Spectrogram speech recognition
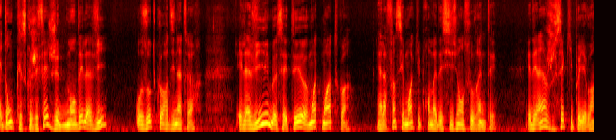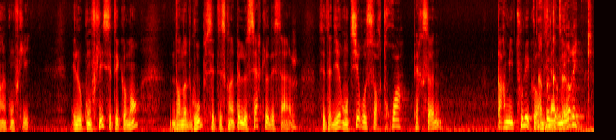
Et donc, qu'est-ce que j'ai fait? J'ai demandé l'avis aux autres coordinateurs. Et l'avis, bah, ça a été euh, moite-moite, quoi. Et à la fin, c'est moi qui prends ma décision en souveraineté. Et derrière, je sais qu'il peut y avoir un conflit. Et le conflit, c'était comment? Dans notre groupe, c'était ce qu'on appelle le cercle des sages. C'est-à-dire, on tire au sort trois personnes parmi tous les coordinateurs. Un peu comme le RIC.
